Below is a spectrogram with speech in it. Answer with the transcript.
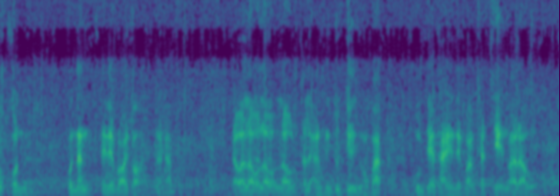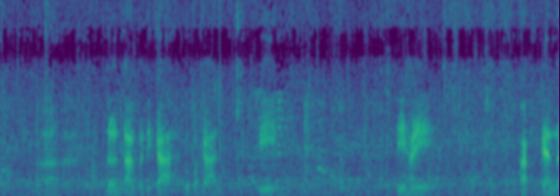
บุคคลคนนั้นให้เรียบร้อยก่อนนะครับ แต่ว่าเราเราเราแถลงถึงจุดยืนของพรรคภูมิใจไทยในความชัดเจนว่าเราเดินตามกติกาทุกประการที่ ที่ให้พักแกนน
